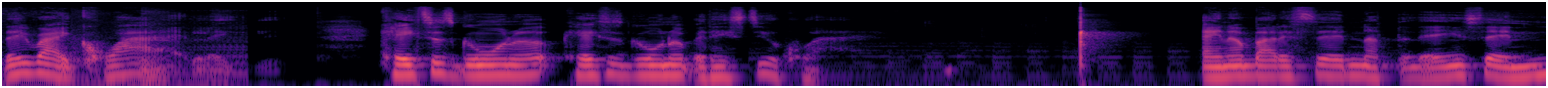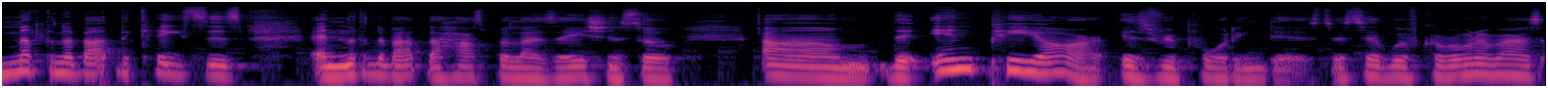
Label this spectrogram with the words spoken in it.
they write quiet lately. Cases going up, cases going up, and they still quiet. Ain't nobody said nothing. They ain't saying nothing about the cases and nothing about the hospitalization. So um, the NPR is reporting this. They said with coronavirus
